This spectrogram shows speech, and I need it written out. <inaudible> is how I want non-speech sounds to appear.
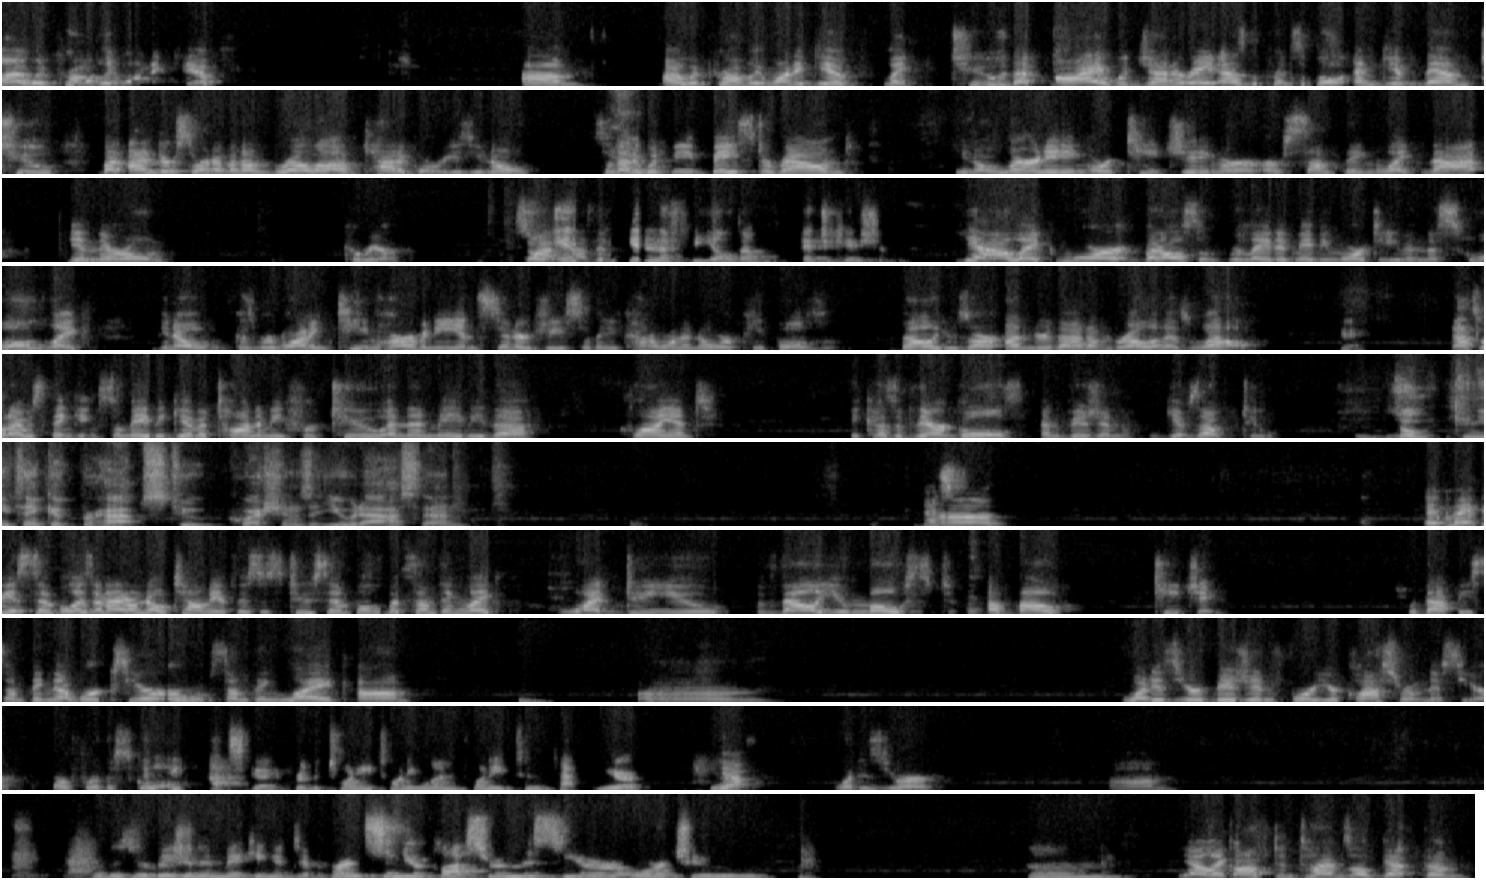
I would probably want to give, um, I would probably want to give like two that I would generate as the principal and give them two, but under sort of an umbrella of categories, you know, so yeah. that it would be based around, you know, learning or teaching or, or something like that in their own career. So in, in the field of education. Yeah, like more, but also related maybe more to even the school, like, you know, because we're wanting team harmony and synergy. So then you kind of want to know where people's values are under that umbrella as well. Okay. That's what I was thinking. So maybe give autonomy for two and then maybe the client, because of their goals and vision, gives out 2 So can you think of perhaps two questions that you would ask then? Um, it might be as simple as, and I don't know, tell me if this is too simple, but something like, what do you value most about teaching? Would that be something that works here or something like, um, um, what is your vision for your classroom this year or for the school? That's good for the 2021 22 year. Yeah. yeah. What is your um, what is your vision in making a difference in your classroom this year or to um, yeah like oftentimes i'll get them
